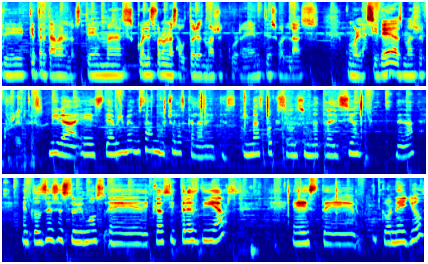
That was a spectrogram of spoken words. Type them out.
¿De qué trataban los temas? ¿Cuáles fueron los autores más recurrentes o las, como las ideas más recurrentes? Mira, este, a mí me gustan mucho las calaveritas y más porque son una tradición, ¿verdad? Entonces estuvimos eh, casi tres días este, con ellos,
